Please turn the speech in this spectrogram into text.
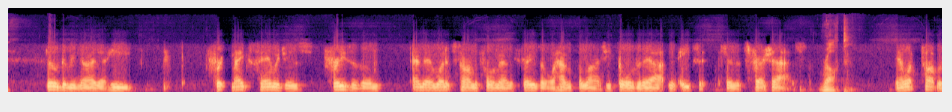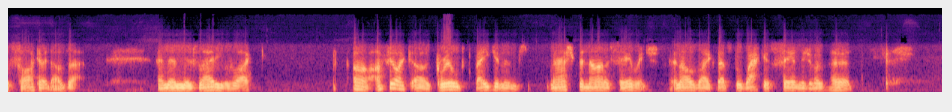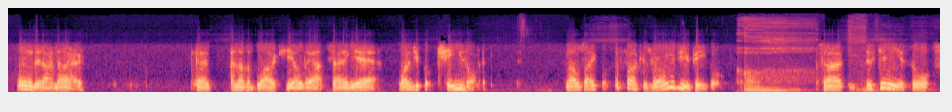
Little did we know that he fr- makes sandwiches, freezes them, and then when it's time to pull them out of the freezer or have it for lunch, he thaws it out and eats it. Says it's fresh as. Rocked. Now, what type of psycho does that? And then this lady was like, "Oh, I feel like a grilled bacon and mashed banana sandwich," and I was like, "That's the wackest sandwich I've ever heard." Little did I know that another bloke yelled out saying, "Yeah, why don't you put cheese on it?" And I was like, "What the fuck is wrong with you people?" So, just give me your thoughts.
